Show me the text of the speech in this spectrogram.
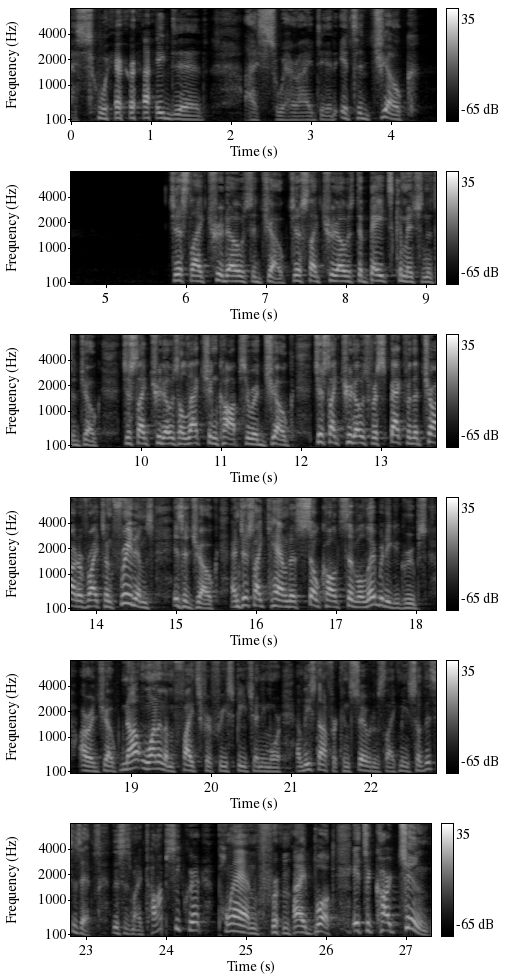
I swear I did. I swear I did. It's a joke just like Trudeau's a joke, just like Trudeau's debates commission is a joke, just like Trudeau's election cops are a joke, just like Trudeau's respect for the Charter of Rights and Freedoms is a joke, and just like Canada's so-called civil liberty groups are a joke. Not one of them fights for free speech anymore, at least not for conservatives like me. So this is it. This is my top secret plan for my book. It's a cartoon,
